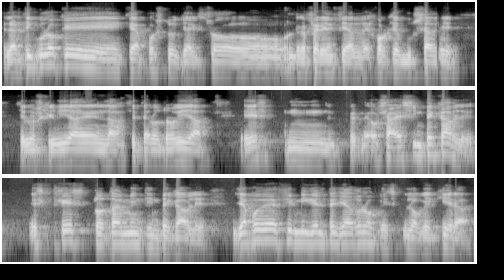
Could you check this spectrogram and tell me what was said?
El artículo que, ha puesto, que ha hecho referencia de Jorge Busade, que lo escribía en la Gaceta el otro día, es, mm, o sea, es impecable. Es que es totalmente impecable. Ya puede decir Miguel Tellado lo que, lo que quiera.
